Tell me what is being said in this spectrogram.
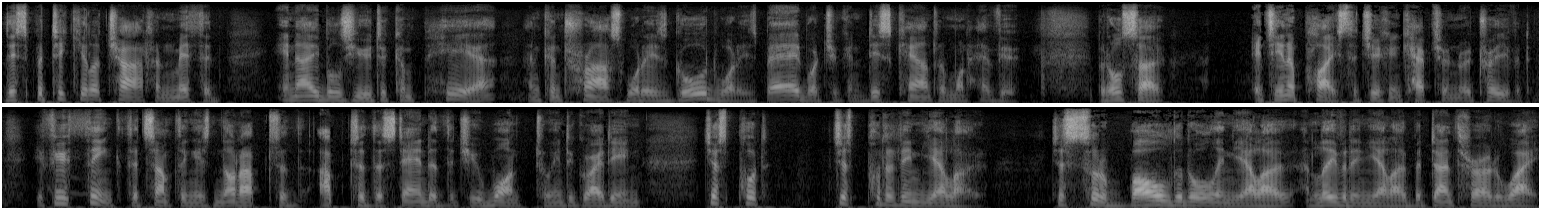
This particular chart and method enables you to compare and contrast what is good, what is bad, what you can discount and what have you. But also it's in a place that you can capture and retrieve it. If you think that something is not up to, up to the standard that you want to integrate in, just put, just put it in yellow. Just sort of bold it all in yellow and leave it in yellow, but don't throw it away.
